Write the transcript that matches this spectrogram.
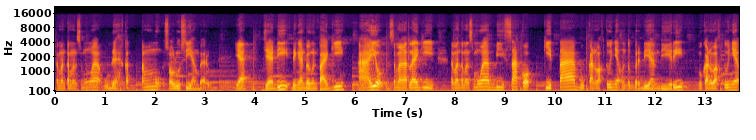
teman-teman semua udah ketemu solusi yang baru ya. Jadi dengan bangun pagi, ayo semangat lagi. Teman-teman semua bisa kok. Kita bukan waktunya untuk berdiam diri, bukan waktunya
